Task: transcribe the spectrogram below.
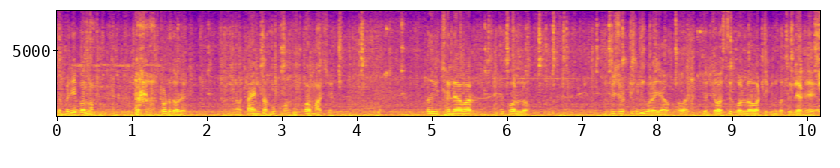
তো বেরিয়ে বললাম টোটো ধরে। টাইমটা খুব কম- কম আছে। ওদিকে ছেলে আবার এ করল। বিশুর টিফিন করে যাও। আবার জবস্তি করল আবার টিফিন করতে লেট হয়ে গেল।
